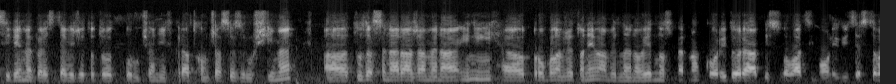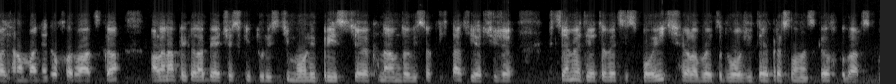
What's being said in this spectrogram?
si vieme predstaviť, predstaviť, že toto odporúčanie v krátkom čase zrušíme. A tu zase narážame na iný e, problém, že to nemá byť len o jednosmernom koridore, aby Slováci mohli vycestovať hromadne do Chorvátska, ale napríklad, aby aj českí turisti mohli prísť e, k nám do Vysokých Tatier. Čiže chceme tieto veci spojiť, lebo je to dôležité pre slovenské hospodárstvo.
